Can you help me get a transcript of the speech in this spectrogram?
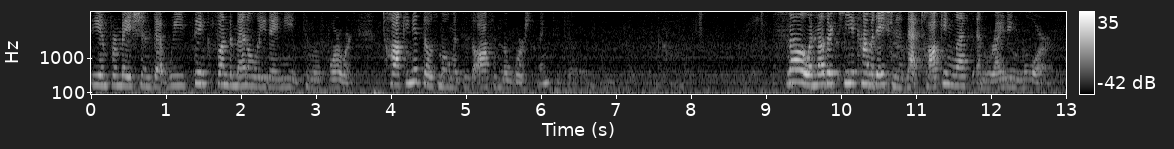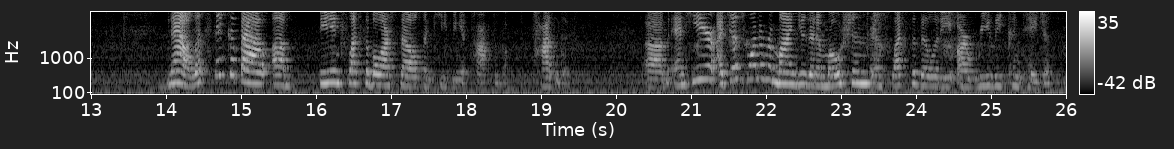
the information that we think fundamentally they need to move forward. Talking at those moments is often the worst thing to do. So another key accommodation is that talking less and writing more. Now let's think about um, being flexible ourselves and keeping it possible, positive. Um, and here I just want to remind you that emotions and flexibility are really contagious.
